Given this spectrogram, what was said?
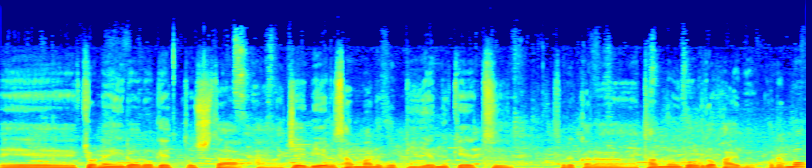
えー、去年いろいろゲットした JBL305PMK2 それからタンノイゴールド5これも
